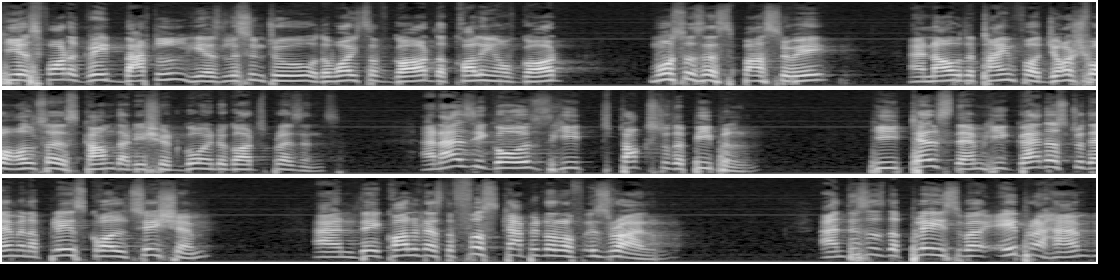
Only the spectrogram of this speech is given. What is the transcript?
He has fought a great battle. He has listened to the voice of God, the calling of God. Moses has passed away. And now the time for Joshua also has come that he should go into God's presence. And as he goes, he talks to the people. He tells them, he gathers to them in a place called Shechem, and they call it as the first capital of Israel. And this is the place where Abraham,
